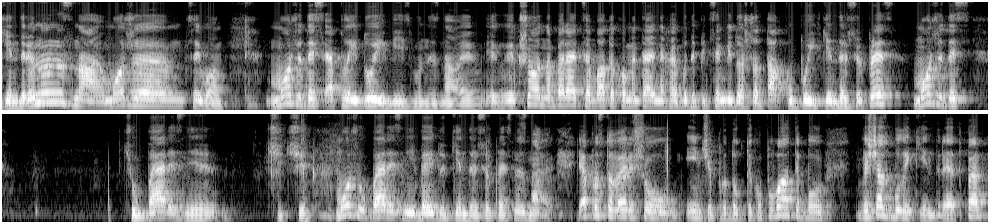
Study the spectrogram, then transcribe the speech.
кіндерів. Ну, не знаю, може цей во. Може десь Apple йду і візьму, не знаю. Якщо набереться багато коментарів, нехай буде під цим відео, що так купуй кіндер сюрприз, може десь чи в березні. Чи, чи може у березні вийду Kinder сюрприз, не знаю. Я просто вирішив інші продукти купувати, бо весь час були кіндери, а тепер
